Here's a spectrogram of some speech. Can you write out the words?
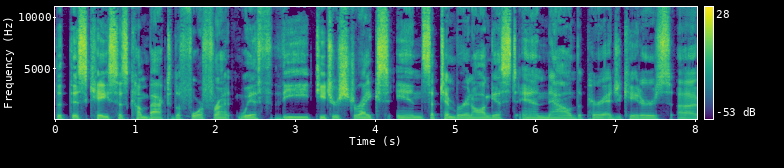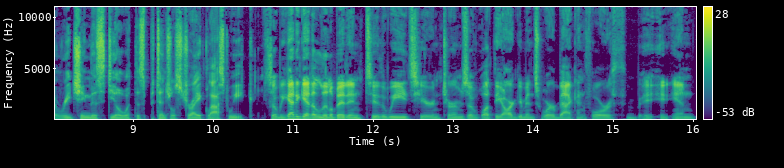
that this case has come back to the forefront with the teacher strikes in September and August, and now the paraeducators uh, reaching this deal with this potential strike last week? So we got to get a little bit into the weeds here in terms of what the arguments were back and forth, and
